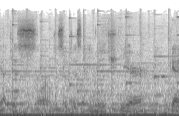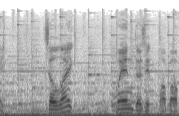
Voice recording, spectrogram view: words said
yeah, just uh, just just an image here okay? So like when does it pop up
